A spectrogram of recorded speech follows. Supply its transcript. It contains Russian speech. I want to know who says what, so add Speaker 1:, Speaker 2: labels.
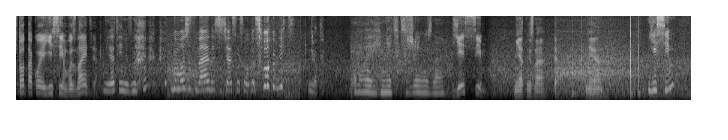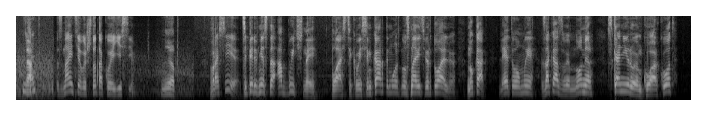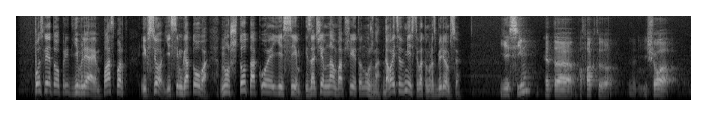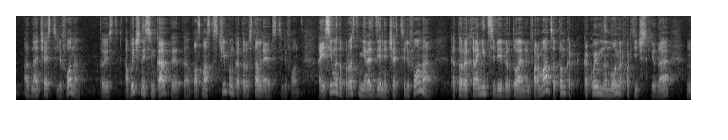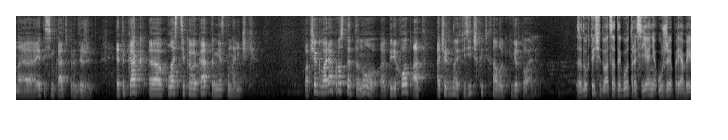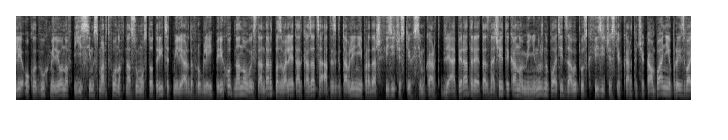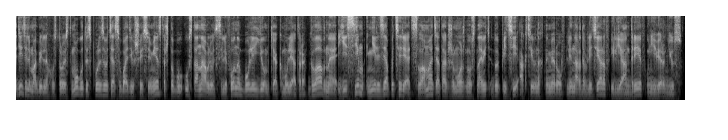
Speaker 1: Что такое eSIM, вы знаете?
Speaker 2: Нет, я не знаю. Ну, может, знаю, но сейчас не смогу вспомнить.
Speaker 3: Нет.
Speaker 4: Ой, нет, к сожалению, не знаю.
Speaker 1: eSIM.
Speaker 3: Нет, не знаю.
Speaker 5: Нет.
Speaker 4: Есим?
Speaker 5: Да.
Speaker 4: Нет.
Speaker 1: Знаете вы, что такое eSIM?
Speaker 3: Нет.
Speaker 1: В России теперь вместо обычной пластиковой сим-карты можно установить виртуальную. Но как? Для этого мы заказываем номер, сканируем QR-код, после этого предъявляем паспорт, и все, eSIM готово. Но что такое eSIM и зачем нам вообще это нужно? Давайте вместе в этом разберемся.
Speaker 6: eSIM – это по факту еще одна часть телефона. То есть обычные сим-карты – это пластмасска с чипом, который вставляется в телефон. А eSIM – это просто нераздельная часть телефона, которая хранит в себе виртуальную информацию о том, как, какой именно номер фактически да, на этой сим-карте принадлежит. Это как э, пластиковая карта вместо налички. Вообще говоря, просто это ну, э, переход от очередной физической технологии к виртуальной.
Speaker 1: За 2020 год россияне уже приобрели около 2 миллионов eSIM смартфонов на сумму 130 миллиардов рублей. Переход на новый стандарт позволяет отказаться от изготовления и продаж физических сим-карт. Для оператора это означает экономию, не нужно платить за выпуск физических карточек. Компании-производители мобильных устройств могут использовать освободившееся место, чтобы устанавливать в телефоны более емкие аккумуляторы. Главное, eSIM нельзя потерять, сломать, а также можно установить до 5 активных номеров. Ленар Давлетьяров, Илья Андреев, Univer News.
